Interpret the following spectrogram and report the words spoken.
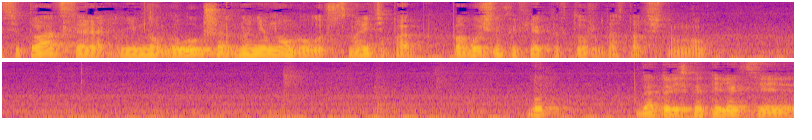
ситуация немного лучше, но немного лучше. Смотрите, побочных эффектов тоже достаточно много. Вот готовясь к этой лекции,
